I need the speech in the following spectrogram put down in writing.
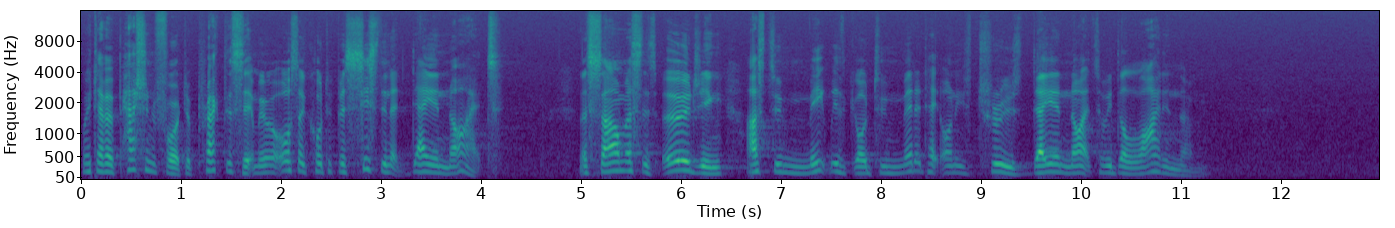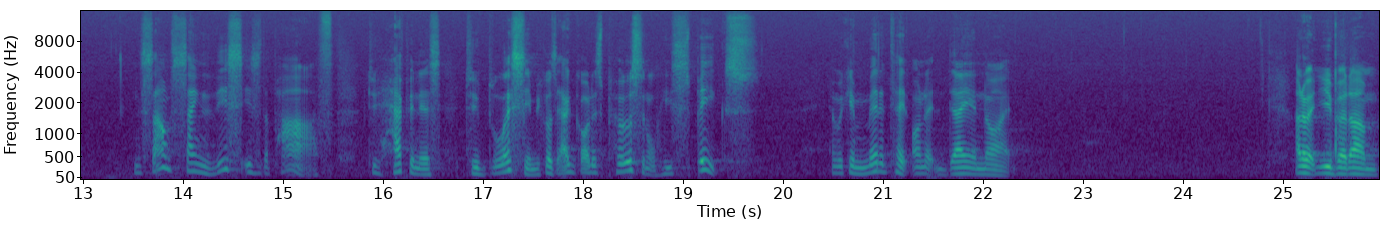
We have to have a passion for it, to practice it, and we are also called to persist in it day and night. The psalmist is urging us to meet with God, to meditate on his truths day and night so we delight in them. And the psalm's saying this is the path to happiness, to blessing, because our God is personal. He speaks, and we can meditate on it day and night. I don't know about you, but um,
